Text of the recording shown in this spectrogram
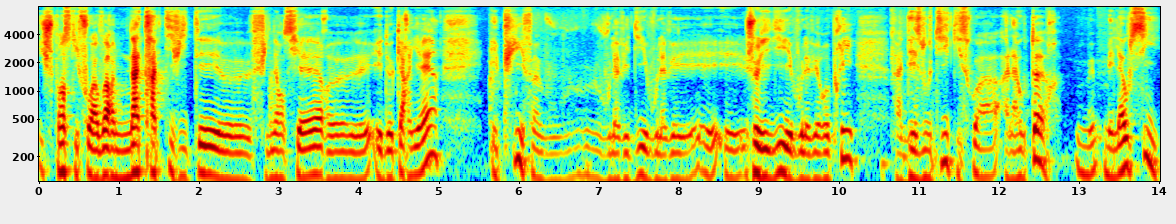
je pense qu'il faut avoir une attractivité financière et de carrière. Et puis, enfin, vous, l'avez dit, vous l'avez, je l'ai dit et vous l'avez repris, des outils qui soient à la hauteur. mais là aussi,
